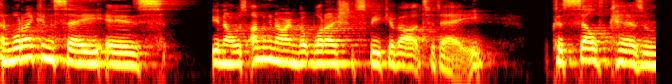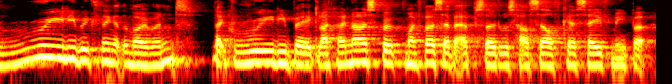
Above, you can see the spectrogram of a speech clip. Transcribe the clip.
And what I can say is, you know, I was umming and about what I should speak about today because self care is a really big thing at the moment, like really big. Like I know I spoke, my first ever episode was how self care saved me, but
